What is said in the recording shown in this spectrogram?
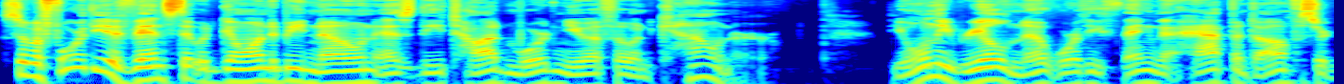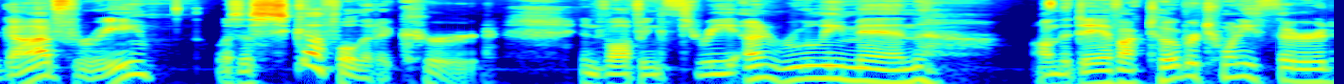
So, before the events that would go on to be known as the Todmorden UFO encounter, the only real noteworthy thing that happened to Officer Godfrey was a scuffle that occurred involving three unruly men on the day of October 23rd,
